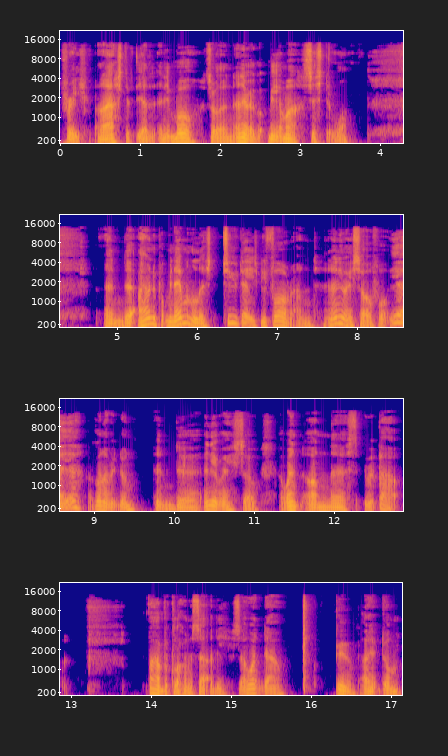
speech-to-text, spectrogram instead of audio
Free, and I asked if they had any more. So then, anyway, I got me and my sister one and uh, I only put my name on the list two days beforehand. And anyway, so I thought, yeah, yeah, I'm gonna have it done. And uh, anyway, so I went on the about five o'clock on a Saturday. So I went down, boom, I had it done.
